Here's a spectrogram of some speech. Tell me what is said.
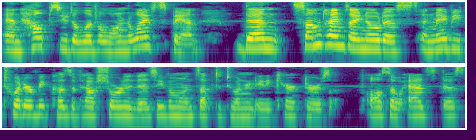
and helps you to live a longer lifespan. Then sometimes I notice, and maybe Twitter, because of how short it is, even when it's up to 280 characters, also adds this.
